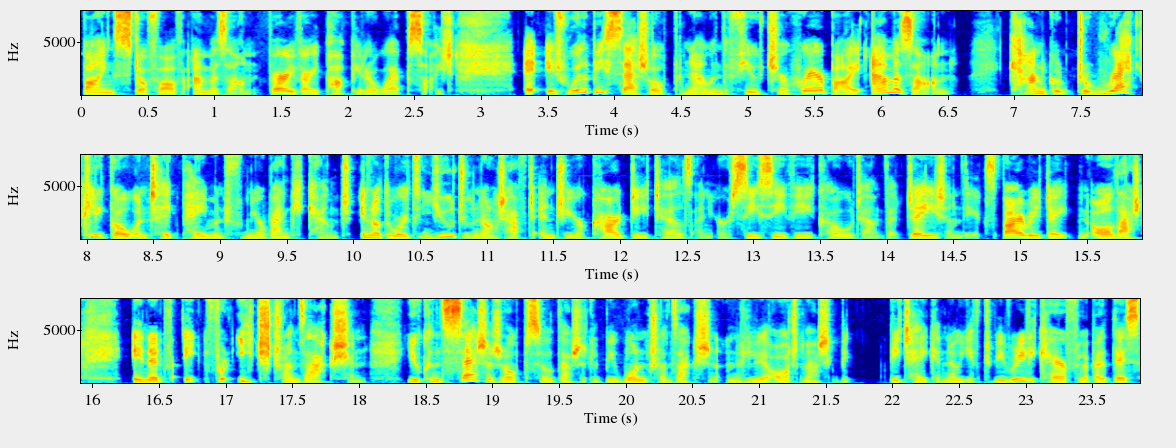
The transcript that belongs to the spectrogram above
buying stuff off Amazon, very, very popular website. Uh, It will be set up now in the future whereby Amazon can go directly go and take payment from your bank account. In other words, you do not have to enter your card details and your CCV code and the date and the expiry date and all that in adv- for each transaction. You can set it up so that it'll be one transaction and it'll automatically be be taken. Now, you have to be really careful about this.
